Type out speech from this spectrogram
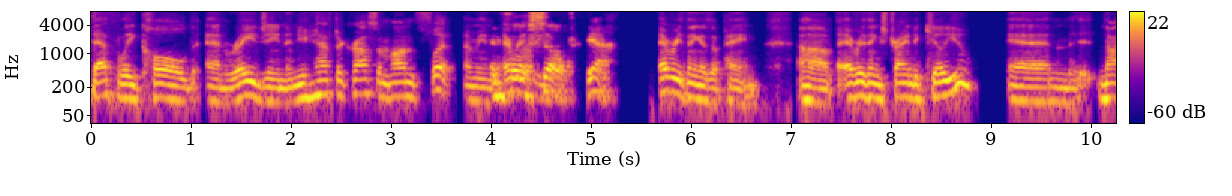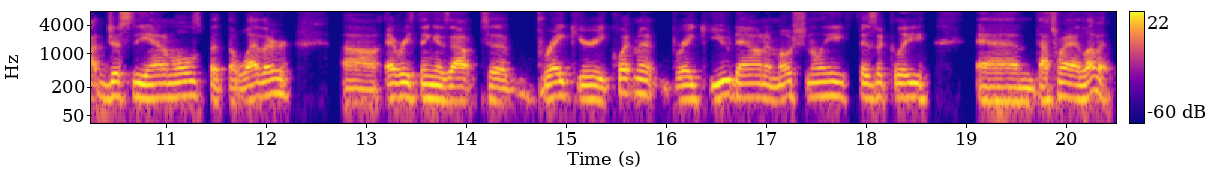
deathly cold and raging, and you have to cross them on foot. I mean, And full of silt. Yeah. Everything is a pain. Um, everything's trying to kill you, and not just the animals, but the weather. Uh, everything is out to break your equipment, break you down emotionally, physically, and that's why I love it.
